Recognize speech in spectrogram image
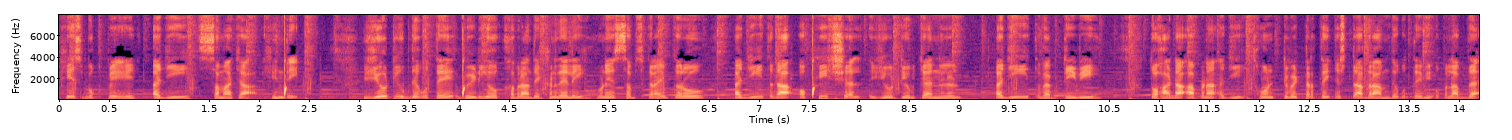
ਫੇਸਬੁੱਕ ਪੇਜ ਅਜੀਤ ਸਮਾਚਾਰ ਹਿੰਦੀ। YouTube ਦੇ ਉੱਤੇ ਵੀਡੀਓ ਖਬਰਾਂ ਦੇਖਣ ਦੇ ਲਈ ਹੁਣੇ ਸਬਸਕ੍ਰਾਈਬ ਕਰੋ ਅਜੀਤ ਦਾ official YouTube channel Ajit web TV ਤੁਹਾਡਾ ਆਪਣਾ ਅਜੀਤ ਹੁਣ ਟਵਿੱਟਰ ਤੇ ਇੰਸਟਾਗ੍ਰam ਦੇ ਉੱਤੇ ਵੀ ਉਪਲਬਧ ਹੈ।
